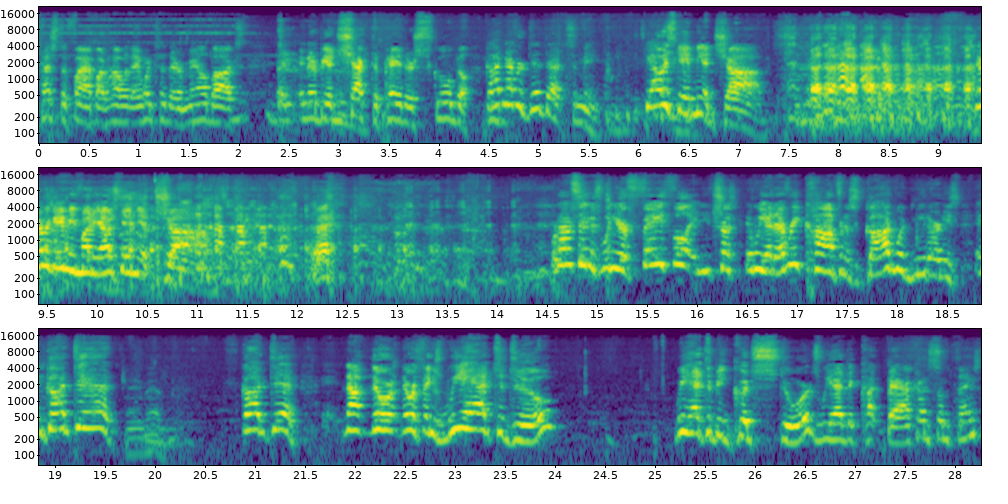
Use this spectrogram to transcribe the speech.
testify about how they went to their mailbox, and, and there'd be a check to pay their school bill. God never did that to me. He always gave me a job. never gave me money. He always gave me a job. What I'm saying is, when you're faithful and you trust, and we had every confidence God would meet our needs, and God did. Amen. God did. Now there were there were things we had to do. We had to be good stewards. We had to cut back on some things.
